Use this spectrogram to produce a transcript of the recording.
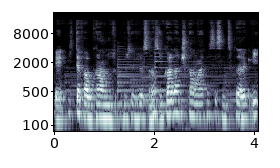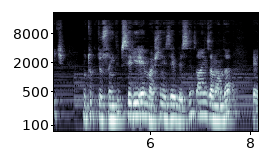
e, ilk defa bu kanalda Nutuk videosu izliyorsanız yukarıdan çıkan oynatma listesini tıklayarak ilk Nutuk videosuna gidip seriyi en baştan izleyebilirsiniz. Aynı zamanda e,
